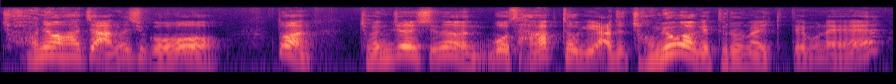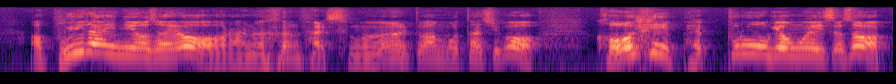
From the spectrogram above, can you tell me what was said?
전혀 하지 않으시고 또한 전지현 씨는 뭐 사각턱이 아주 저명하게 드러나 있기 때문에 아, V라인이어서요 라는 말씀을 또한 못하시고 거의 100% 경우에 있어서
